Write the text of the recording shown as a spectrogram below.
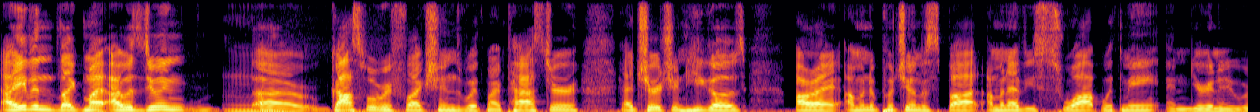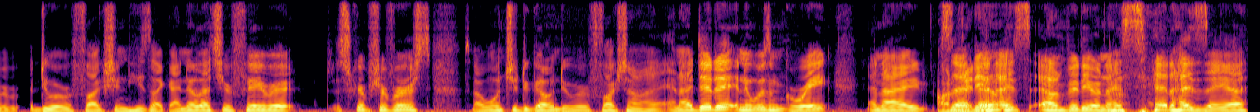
i even like my i was doing Mm. uh, gospel reflections with my pastor at church and he goes all right i'm gonna put you on the spot i'm gonna have you swap with me and you're gonna do a, do a reflection he's like i know that's your favorite scripture verse so i want you to go and do a reflection on it and i did it and it wasn't great and i On said video? and I on video and i said isaiah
